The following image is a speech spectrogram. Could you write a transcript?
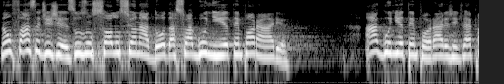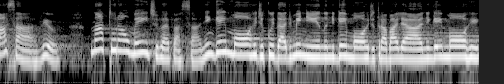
Não faça de Jesus um solucionador da sua agonia temporária. A agonia temporária, a gente, vai passar, viu? Naturalmente vai passar. Ninguém morre de cuidar de menino, ninguém morre de trabalhar, ninguém morre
